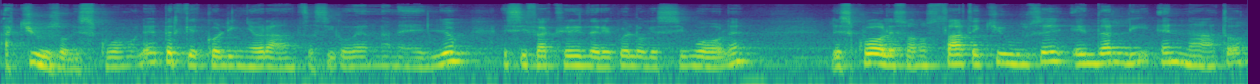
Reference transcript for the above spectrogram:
ha chiuso le scuole perché con l'ignoranza si governa meglio e si fa credere quello che si vuole. Le scuole sono state chiuse e da lì è, nato,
